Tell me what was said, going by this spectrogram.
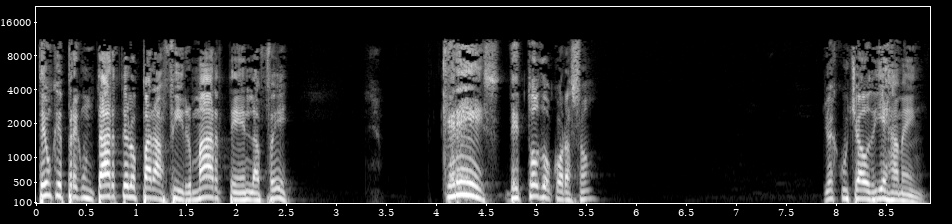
Tengo que preguntártelo para afirmarte en la fe. ¿Crees de todo corazón? Yo he escuchado diez amén.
